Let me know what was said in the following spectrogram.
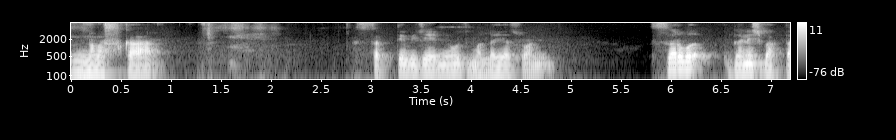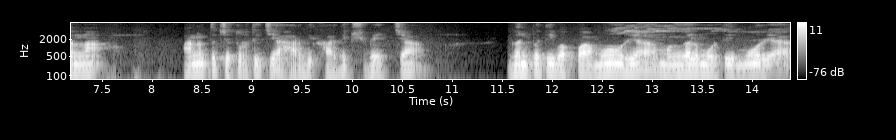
नमस्कार. सत्यविजय न्यूज मल्लय्या स्वामी. सर्व गणेश भक्तांना अनंत चतुर्थीच्या हार्दिक हार्दिक शुभेच्छा. गणपती बाप्पा मोर्या मंगलमूर्ती मोर्या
